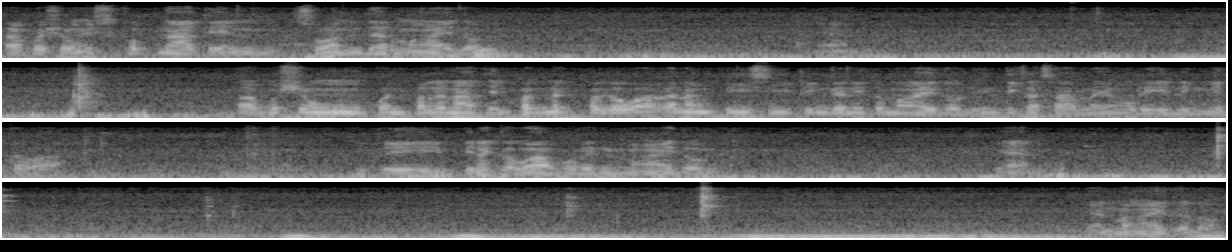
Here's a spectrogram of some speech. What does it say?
Tapos yung scope natin, Swander mga idol. Yan. Tapos yung pan pala natin, pag nagpagawa ka ng PCPing ganito mga idol, hindi kasama yung railing nito ha. Ito pinagawa ko rin mga idol. Yan. Yan mga idol oh.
